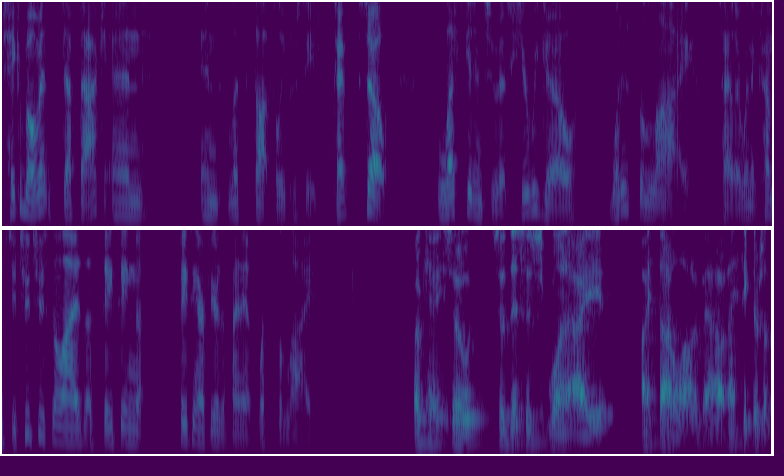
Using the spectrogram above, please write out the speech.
take a moment, step back, and and let's thoughtfully proceed. Okay, so let's get into it. Here we go. What is the lie, Tyler, when it comes to two truths and the lies of facing facing our fears of finance? What's the lie? Okay, so so this is one I I thought a lot about, and I think there's a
